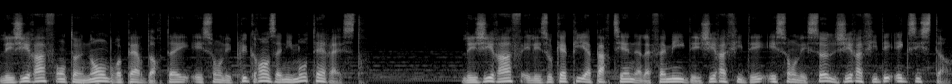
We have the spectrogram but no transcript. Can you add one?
Les girafes ont un nombre pair d'orteils et sont les plus grands animaux terrestres. Les girafes et les okapis appartiennent à la famille des giraffidés et sont les seuls giraffidés existants.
